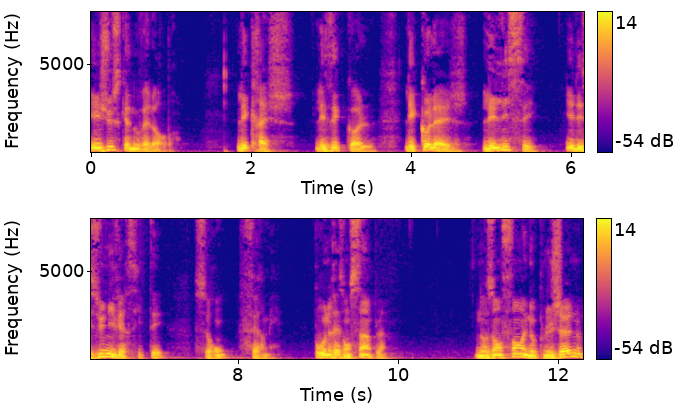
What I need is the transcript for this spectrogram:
et jusqu'à nouvel ordre, les crèches, les écoles, les collèges, les lycées et les universités seront fermés. Pour une raison simple, nos enfants et nos plus jeunes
